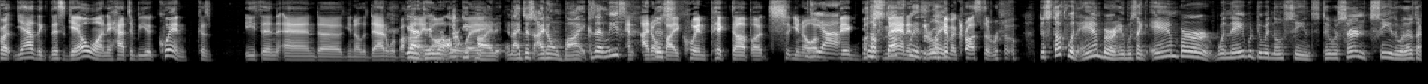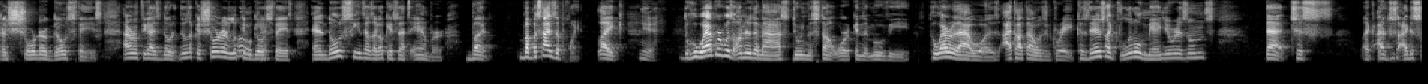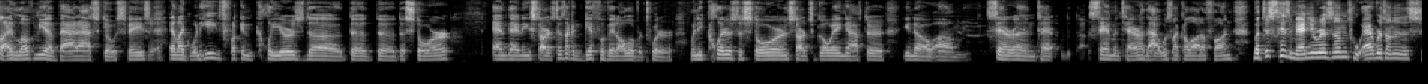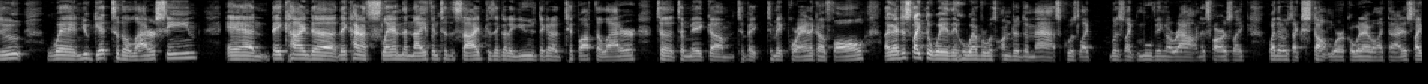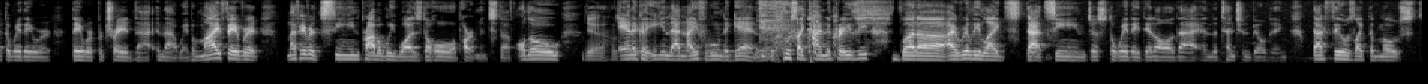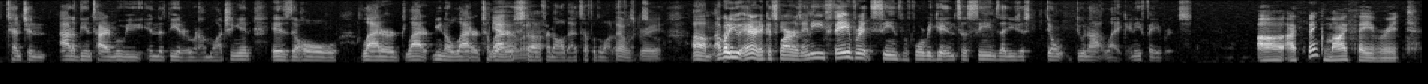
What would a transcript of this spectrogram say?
but yeah, the, this Gale one, it had to be a Quinn because Ethan and uh, you know the dad were behind yeah they were on their way. occupied, and I just I don't buy it because at least And I don't this- buy Quinn picked up a you know a Yeah. big buff stuff man and with, threw like- him across the room. the stuff with Amber, it was like Amber when they were doing those scenes. There were certain scenes where there was like a shorter ghost face. I don't know if you guys noticed. There was like a shorter looking Oh, okay. ghost face, and those scenes I was like, okay, so that's Amber. But but besides the point, like Yeah, whoever was under the mask doing the stunt work in the movie, whoever that was, I thought that was great because there's like little mannerisms that just like I just I just I love me a badass ghost face Yeah. and like when he fucking clears the the the the store and then he starts there's like a gif of it all over Twitter when he clears the store and starts going after you know um Sarah and Ter- Sam and Tara that was like a lot of fun but just his mannerisms whoever's under the suit when you get to the latter scene and they kind of they kind of slam the knife into the side because they're gonna use they're gonna tip off the ladder to to make um to make to make poor Anika fall. Like I just like the way that whoever was under the mask was like was like moving around as far as like whether it was like stunt work or whatever like that. I just like the way they were they were portrayed that in that way. But my favorite my favorite scene probably was the whole apartment stuff. Although yeah. Anika great. eating that knife wound again it was like kind of crazy but uh i really liked that scene just the way they did all of that and the tension building that feels like the most tension out of the entire movie in the theater when i'm watching it is the whole ladder ladder you know ladder to Yeah, ladder ladder. stuff and all that stuff was a lot of That fun. was So, great. Um i'll go to you eric as far as any favorite scenes before we get into scenes that you just don't do not like any favorites Uh, I think my favorite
